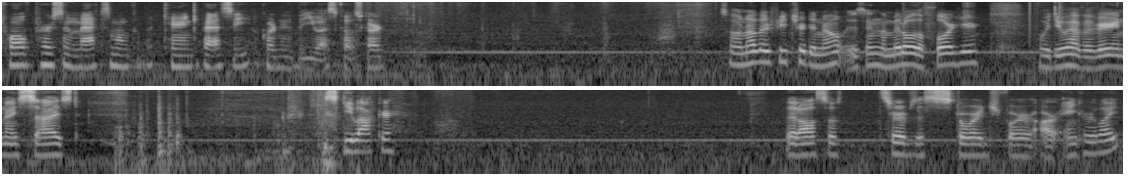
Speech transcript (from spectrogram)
12 person maximum carrying capacity according to the U.S. Coast Guard. So another feature to note is in the middle of the floor here, we do have a very nice sized ski locker that also serves as storage for our anchor light.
